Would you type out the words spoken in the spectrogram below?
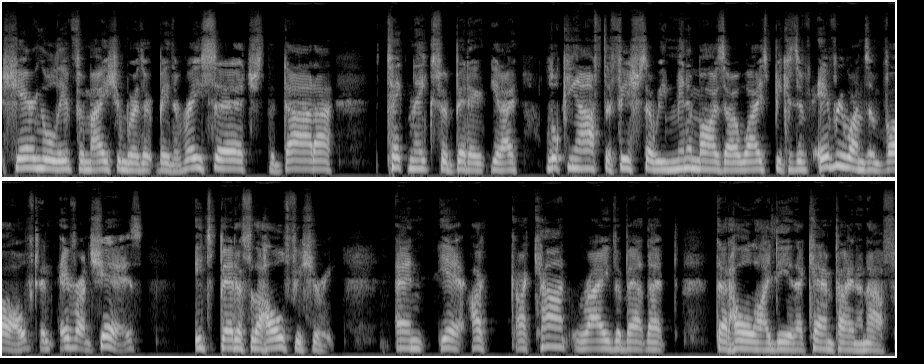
sharing all the information, whether it be the research, the data, techniques for better, you know, looking after fish so we minimize our waste. Because if everyone's involved and everyone shares, it's better for the whole fishery. And yeah, I I can't rave about that that whole idea, that campaign enough.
